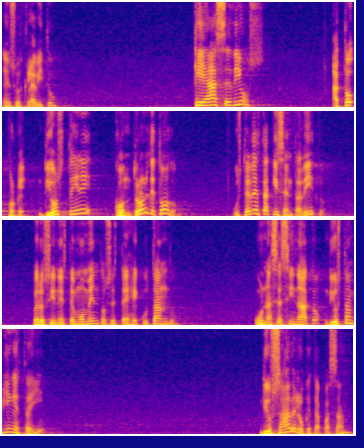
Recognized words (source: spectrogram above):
en su esclavitud. ¿Qué hace Dios? porque Dios tiene control de todo. Usted está aquí sentadito, pero si en este momento se está ejecutando un asesinato, Dios también está ahí. Dios sabe lo que está pasando.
